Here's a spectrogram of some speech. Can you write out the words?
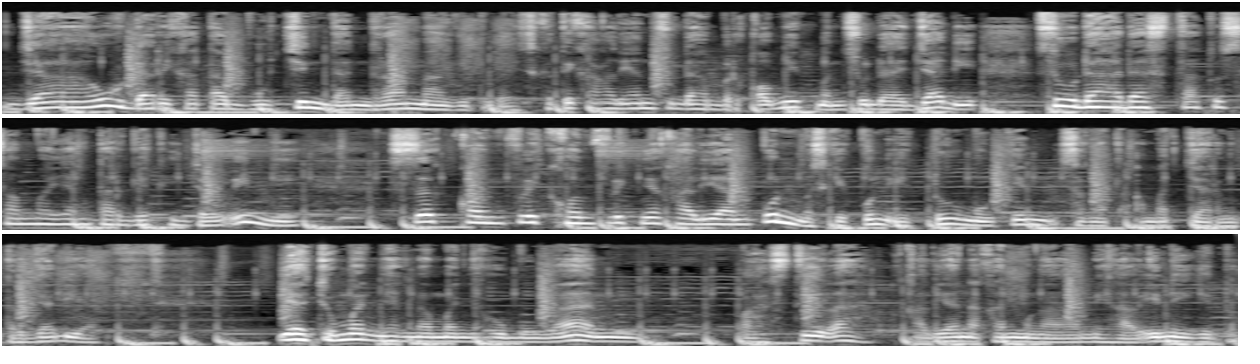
Jauh dari kata bucin dan drama gitu guys. Ketika kalian sudah berkomitmen, sudah jadi, sudah ada status sama yang target hijau ini, sekonflik-konfliknya kalian pun meskipun itu mungkin sangat amat jarang terjadi ya ya cuman yang namanya hubungan pastilah kalian akan mengalami hal ini gitu.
